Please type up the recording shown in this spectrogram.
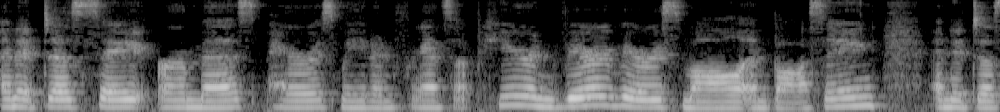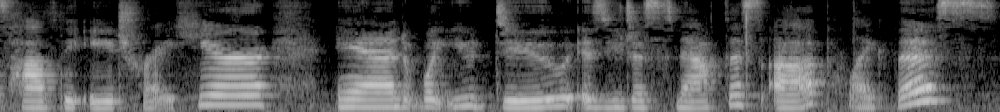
And it does say Hermes Paris made in France up here in very, very small embossing. And it does have the H right here. And what you do is you just snap this up like this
